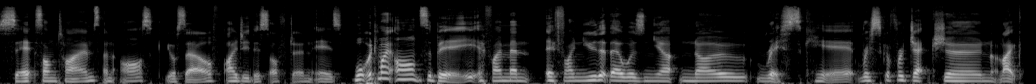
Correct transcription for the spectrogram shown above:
sit sometimes and ask yourself i do this often is what would my answer be if i meant if i knew that there was no, risk here risk of rejection? Like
